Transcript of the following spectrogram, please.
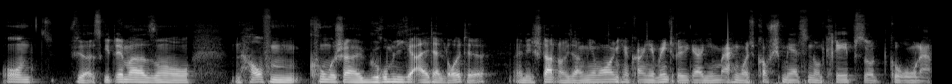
und ja, es gibt immer so einen Haufen komischer, grummeliger alter Leute in den Stand und die sagen, ja moin, hier kann ich Windräder, die machen uns Kopfschmerzen und Krebs und Corona.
